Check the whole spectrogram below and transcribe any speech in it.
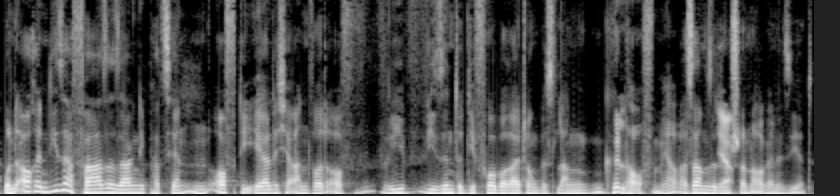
Und auch in dieser Phase sagen die Patienten oft die ehrliche Antwort auf, wie, wie sind denn die Vorbereitungen bislang gelaufen? Ja, was haben sie ja. denn schon organisiert?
